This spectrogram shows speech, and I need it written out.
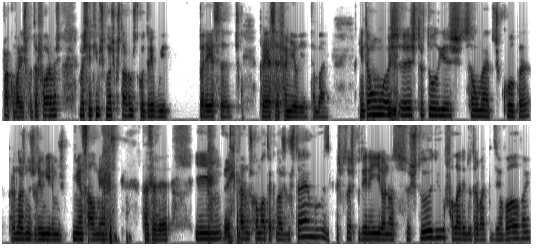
pá, com várias plataformas, mas sentimos que nós gostávamos de contribuir para essa, para essa família também. Então as, hum. as tertúlias são uma desculpa para nós nos reunirmos mensalmente, estás a ver? E Sim. estarmos com a malta que nós gostamos, as pessoas poderem ir ao nosso estúdio, falarem do trabalho que desenvolvem,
